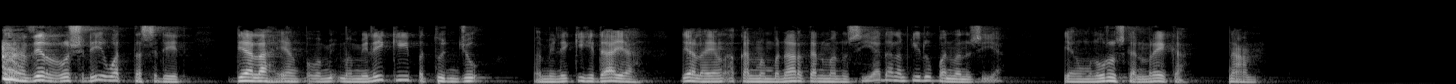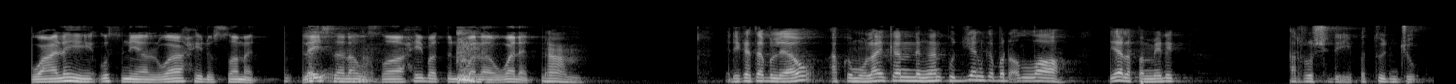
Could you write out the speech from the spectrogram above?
dzir rusdi wat tasdid. Dialah yang memiliki petunjuk, memiliki hidayah. Dialah yang akan membenarkan manusia dalam kehidupan manusia, yang meluruskan mereka. Naam. Wa alaihi usni al-wahid as-samad. Laisa lahu sahibatun wala walad. Naam. Jadi kata beliau, aku mulaikan dengan pujian kepada Allah. Dialah pemilik ar-rusydi, petunjuk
